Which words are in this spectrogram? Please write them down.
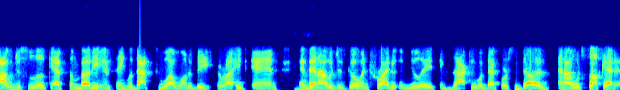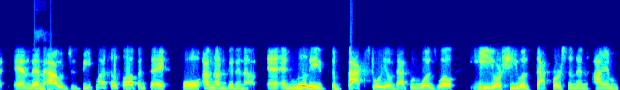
I would just look at somebody and saying, well, that's who I want to be, right? And and then I would just go and try to emulate exactly what that person does, and I would suck at it. And then mm. I would just beat myself up and say, well, I'm not good enough. And, and really, the backstory of that one was, well, he or she was that person, and I am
